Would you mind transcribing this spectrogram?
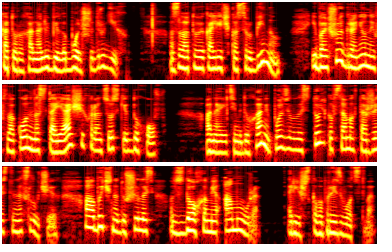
которых она любила больше других, золотое колечко с рубином и большой граненый флакон настоящих французских духов. Она этими духами пользовалась только в самых торжественных случаях, а обычно душилась вздохами амура рижского производства.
